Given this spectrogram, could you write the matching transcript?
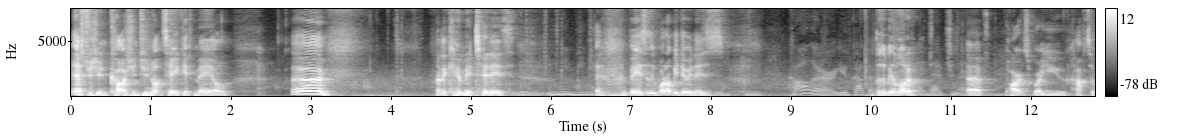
Estrogen, caution, do not take if male. Um, well, give me titties. Basically, what I'll be doing is there'll be a lot of uh, parts where you have to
